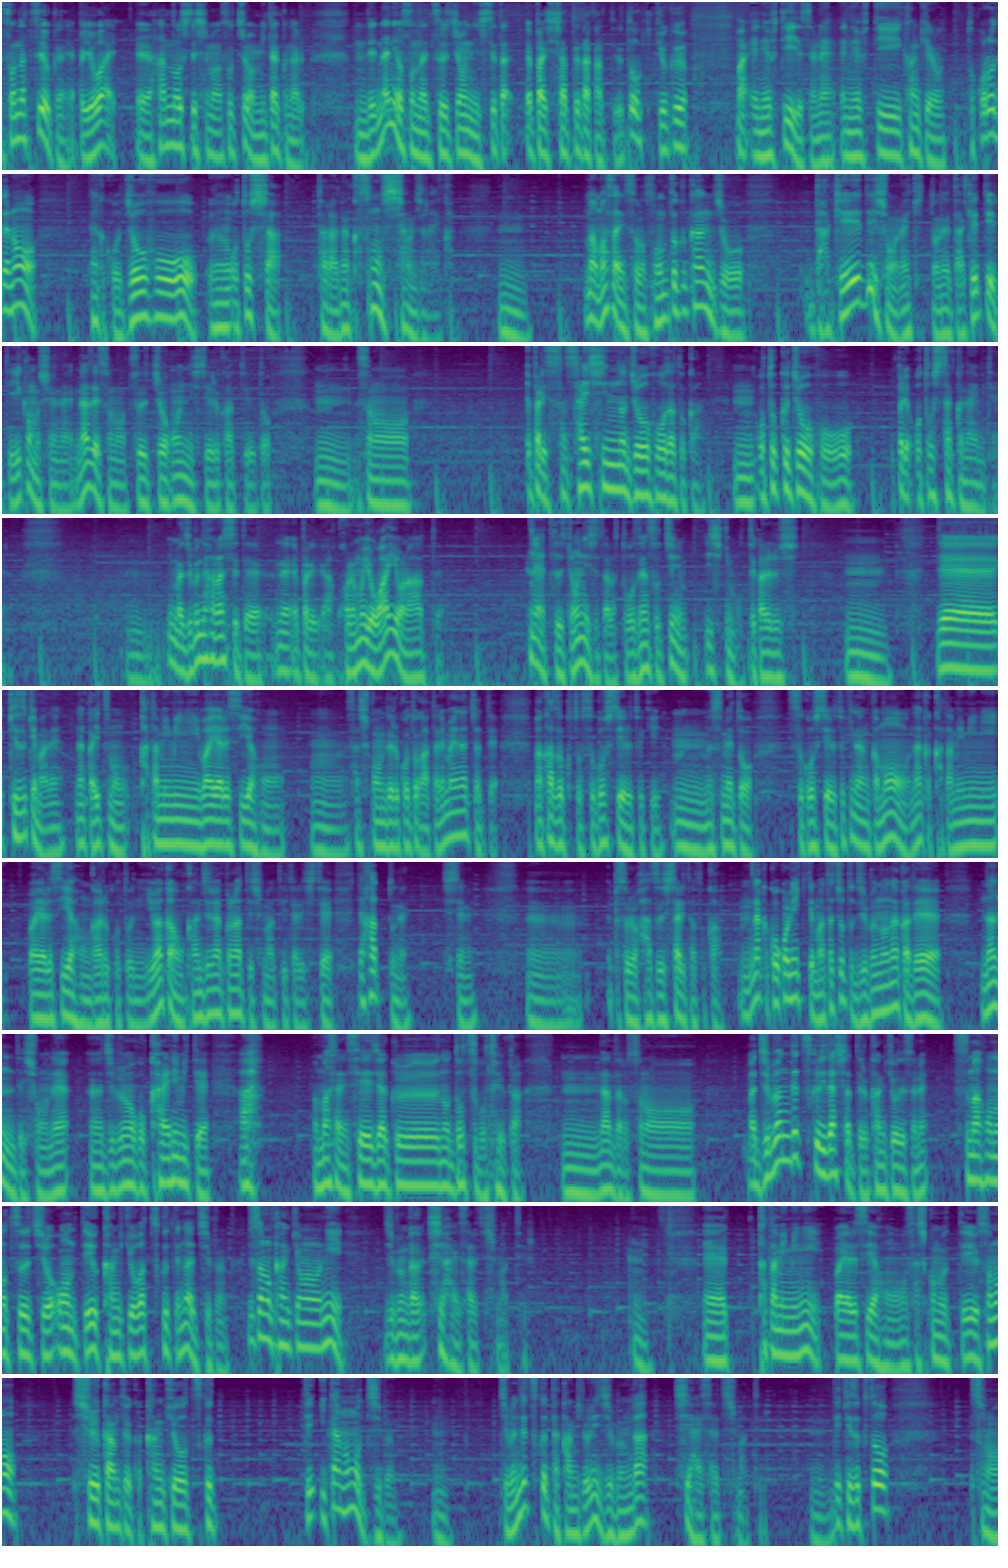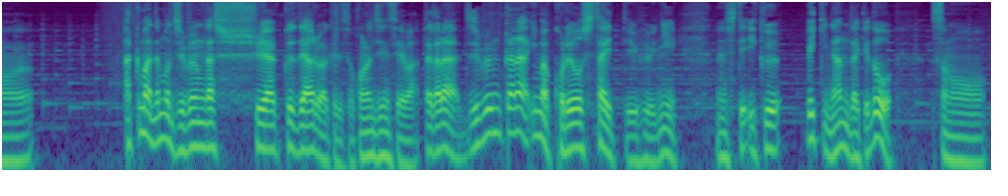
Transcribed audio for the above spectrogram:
そんな強くねやっぱ弱い、えー、反応してしまう。そっちを見たくなる。で何をそんなに通知オンにしてたやっぱりしちゃってたかっていうと結局、まあ、NFT ですよね。NFT 関係のところでのなんかこう情報を、うん、落としちゃったらなんか損しちゃうんじゃないか、うん、まあまさにその損得感情だけでしょうねきっとね。だけって言っていいかもしれない。なぜその通知をオンにしているかっていうと、うん、そのやっぱり最新の情報だとか、うん、お得情報をぱり落としたくないみたいな、うん、今自分で話しててねやっぱりあこれも弱いよなって。ね通知オンにしてたら当然そっちに意識持ってかれるし、うん、で気づけばねなんかいつも片耳にワイヤレスイヤホンうん、差し込んでることが当たり前になっちゃって、まあ、家族と過ごしている時、うん、娘と過ごしている時なんかもなんか片耳にワイヤレスイヤホンがあることに違和感を感じなくなってしまっていたりしてでハッとねしてね、うん、やっぱそれを外したりだとか。なんかここに来てまたちょっと自分の中で何でしょうね。自分をこう顧みてあまさに静寂のドツボというか。うんなんだろうその、まあ、自分で作り出しちゃってる環境ですよね。スマホの通知をオンっていう環境は作ってるのは自分。でその環境に自分が支配されてしまっている、うん。えー、片耳にワイヤレスイヤホンを差し込むっていうその習慣というか環境を作っていたのも自分。自分で作った環境に自分が支配されてしまっている。うん、で気づくとそのあくまでも自分が主役であるわけですよこの人生は。だから自分から今これをしたいっていう風にしていくべきなんだけどその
